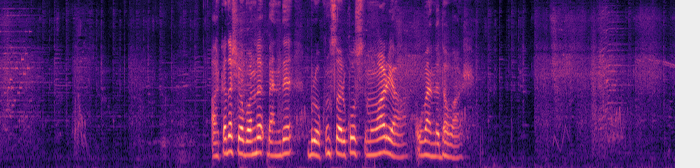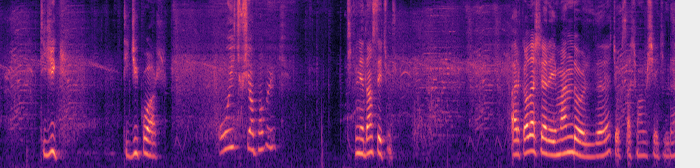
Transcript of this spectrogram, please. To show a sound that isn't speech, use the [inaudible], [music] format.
Arkadaşlar bende bende Brock'un sarı kostümü var ya. O bende de var. Ticik. Ticik var. O hiçbir şey yapamıyor ki. Neden seçmiş? Arkadaşlar Eymen de öldü. Çok saçma bir şekilde.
